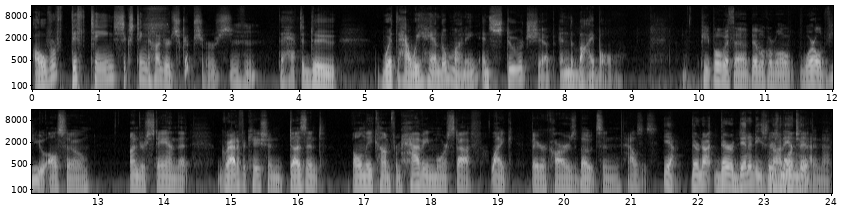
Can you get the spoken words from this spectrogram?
over 15, 1600 scriptures mm-hmm. that have to do with how we handle money and stewardship in the Bible. People with a biblical world, worldview also understand that gratification doesn't only come from having more stuff like bigger cars, boats, and houses. Yeah, they're not. Their identity's There's not more in to it that. than that.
